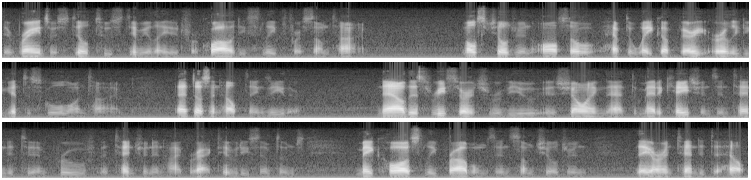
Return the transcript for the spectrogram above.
their brains are still too stimulated for quality sleep for some time. Most children also have to wake up very early to get to school on time. That doesn't help things either. Now, this research review is showing that the medications intended to improve attention and hyperactivity symptoms may cause sleep problems in some children they are intended to help.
